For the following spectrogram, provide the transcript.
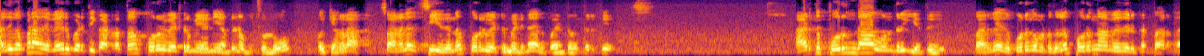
அதுக்கப்புறம் அதை வேறுபடுத்தி காட்டுறது தான் பொருள் வேற்றுமை அணி அப்படின்னு நம்ம சொல்லுவோம். ஓகேங்களா? ஸோ அதனால சி இதுன்னா பொருள் வேற்றுமை அணி தான் இதில் பயின்று வந்திருக்கு. அடுத்து பொருந்தா ஒன்று எது? பாருங்க இது கொடுக்கப்பட்டதுல பொருந்தாம எது இருக்குன்னு பாருங்க.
